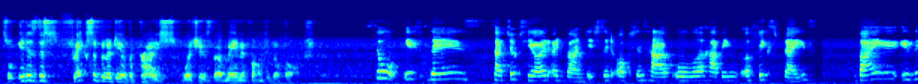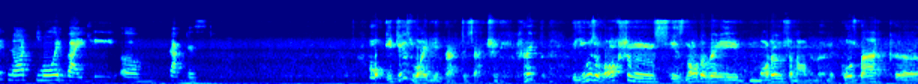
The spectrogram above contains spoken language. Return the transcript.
So it is this flexibility of the price which is the main advantage of the auction. So if there is such a clear advantage that auctions have over having a fixed price, why is it not more widely um, practiced? Oh, it is widely practiced actually, right? The use of auctions is not a very modern phenomenon. It goes back uh,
